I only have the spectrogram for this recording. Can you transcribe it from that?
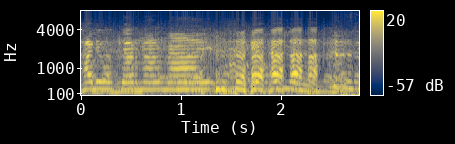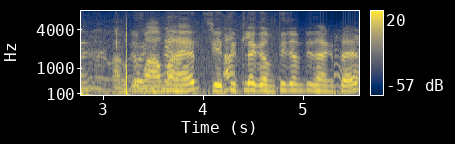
खाली उतरणार नाही आमचे मामा आहेत शेतीतल्या गमती जमती सांगतायत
